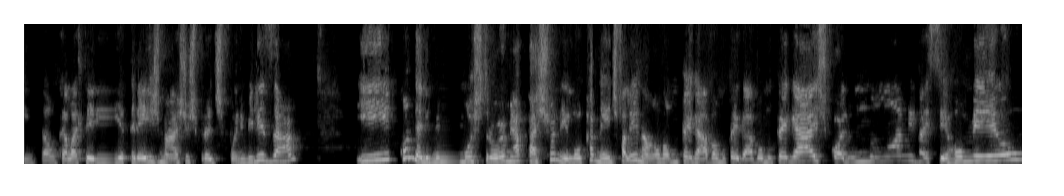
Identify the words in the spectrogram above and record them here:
Então, que ela teria três machos para disponibilizar. E quando ele me mostrou, eu me apaixonei loucamente. Falei, não, vamos pegar, vamos pegar, vamos pegar. Escolhe um nome, vai ser Romeu.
